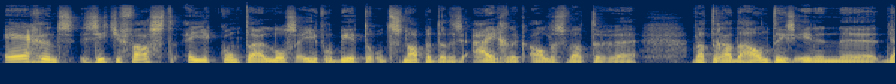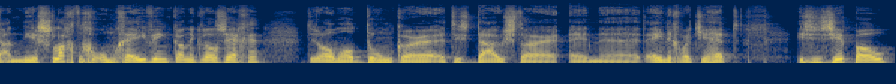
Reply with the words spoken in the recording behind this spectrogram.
ergens, zit je vast en je komt daar los en je probeert te ontsnappen. Dat is eigenlijk alles wat er, uh, wat er aan de hand is in een ja, neerslachtige omgeving, kan ik wel zeggen. Het is allemaal donker, het is duister en het enige wat je hebt is een Zippo.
